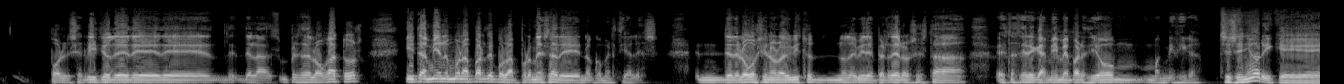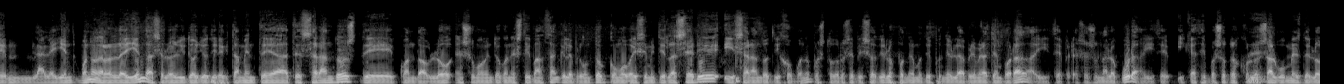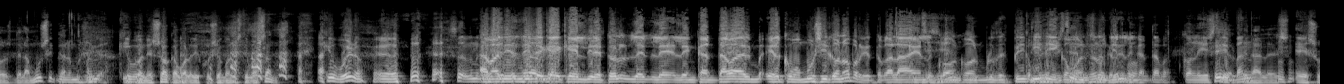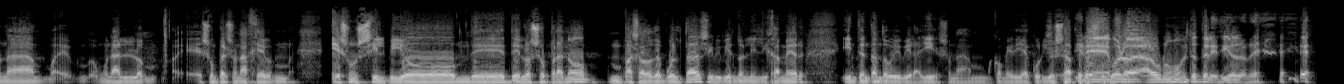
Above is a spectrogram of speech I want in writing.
por el servicio de, de, de, de, de las empresas de los gatos y también en buena parte por la promesa de no comerciales. Desde luego, si no lo habéis visto, no debí de perderos esta, esta serie que a mí me pareció magnífica. Sí, señor, y que la leyenda, bueno, la leyenda se lo he oído yo directamente a Ted Sarandos de cuando habló en su momento con Steve Zandt, que le preguntó cómo vais a emitir la serie, y Sarandos dijo, bueno, pues todos los episodios los pondremos disponibles la primera temporada. Y dice, pero eso es una locura. Y dice, ¿y qué hacéis vosotros con los álbumes de los de la música? De la música. Y con eso acabó la discusión con Steve Zandt. Qué bueno. Además dice, que, que el director le, le, le encantaba él, él como músico, ¿no? Porque Sí, sí. con, con Bruce Springsteen y como eso, que le encantaba. Con la Sí, al final es, una, una es un personaje, es un Silvio de, de Los Soprano pasado de vueltas y viviendo en Lillehammer intentando vivir allí. Es una comedia curiosa. Tiene, bueno, algunos momentos deliciosos. ¿eh?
